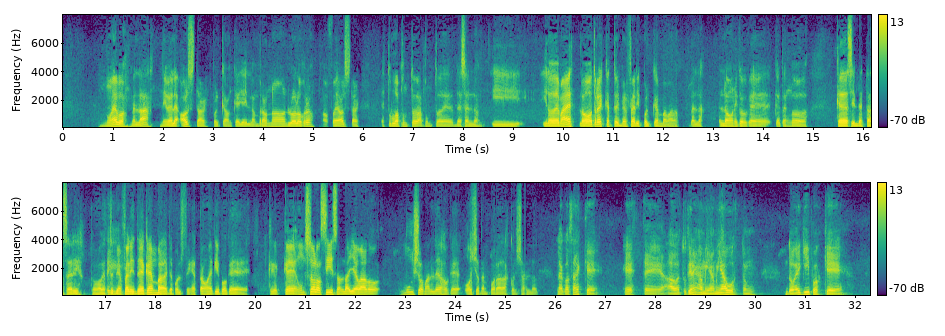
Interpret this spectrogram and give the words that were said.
nuevos, ¿verdad? Niveles All-Star, porque aunque Jalen Brown no lo logró, no fue All-Star, estuvo a punto, a punto de, de serlo. Y, lo demás, lo otro es que estoy bien feliz por Kemba, mano, ¿verdad? Es lo único que, que tengo que decir de esta serie. Como que estoy bien feliz de Kemba, de que por fin está un equipo que, que, en un solo season lo ha llevado mucho más lejos que ocho temporadas con Charlotte. La cosa es que este, tú tienes a Miami y a Boston, dos equipos que,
